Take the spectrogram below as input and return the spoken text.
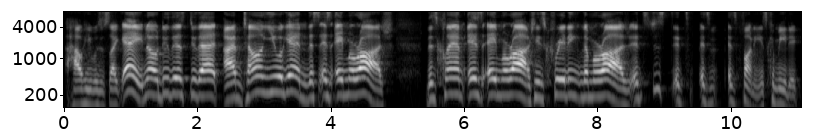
how he was just like, hey, no, do this, do that. I'm telling you again, this is a mirage. This clam is a mirage. He's creating the mirage. It's just, it's, it's, it's funny. It's comedic.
